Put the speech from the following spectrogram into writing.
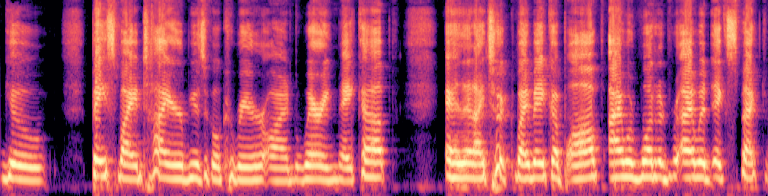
you know base my entire musical career on wearing makeup and then I took my makeup off, I would want to I would expect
